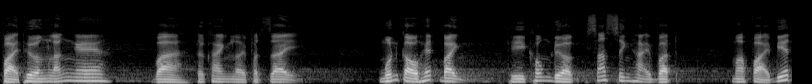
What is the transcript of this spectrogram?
Phải thường lắng nghe và thực hành lời Phật dạy. Muốn cầu hết bệnh thì không được sát sinh hại vật, mà phải biết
